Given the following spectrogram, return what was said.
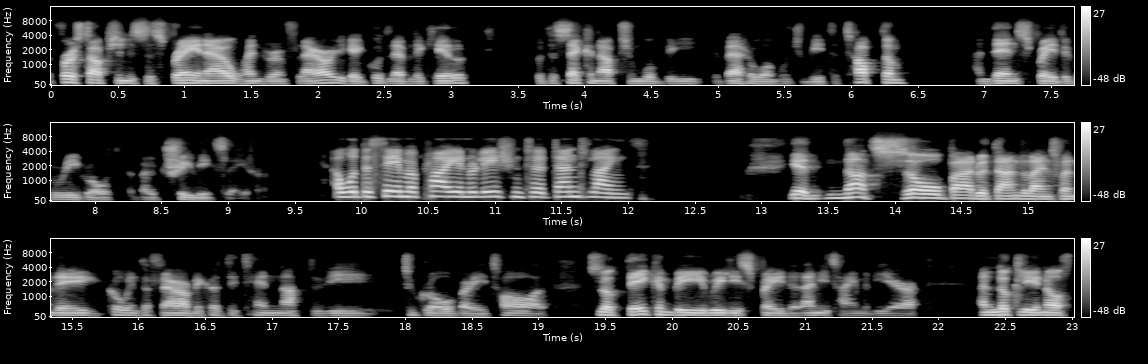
The first option is to spray now when they're in flower, you get good level of kill. But the second option would be the better one, which would be to top them and then spray the regrowth about three weeks later. And would the same apply in relation to dandelions? yeah, not so bad with dandelions when they go into flower because they tend not to be to grow very tall. So look, they can be really sprayed at any time of the year. And luckily enough,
